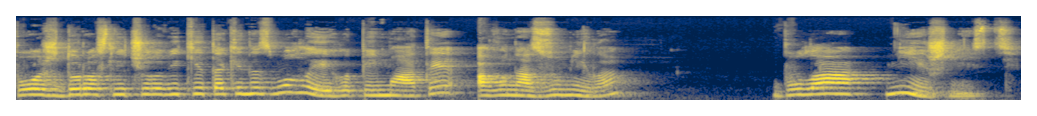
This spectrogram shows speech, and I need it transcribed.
бо ж дорослі чоловіки так і не змогли його піймати, а вона зуміла, була ніжність.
